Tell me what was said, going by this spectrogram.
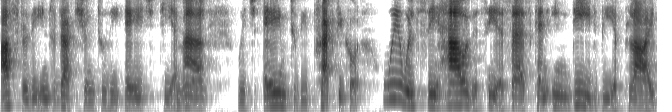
after the introduction to the HTML, which aim to be practical, we will see how the CSS can indeed be applied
